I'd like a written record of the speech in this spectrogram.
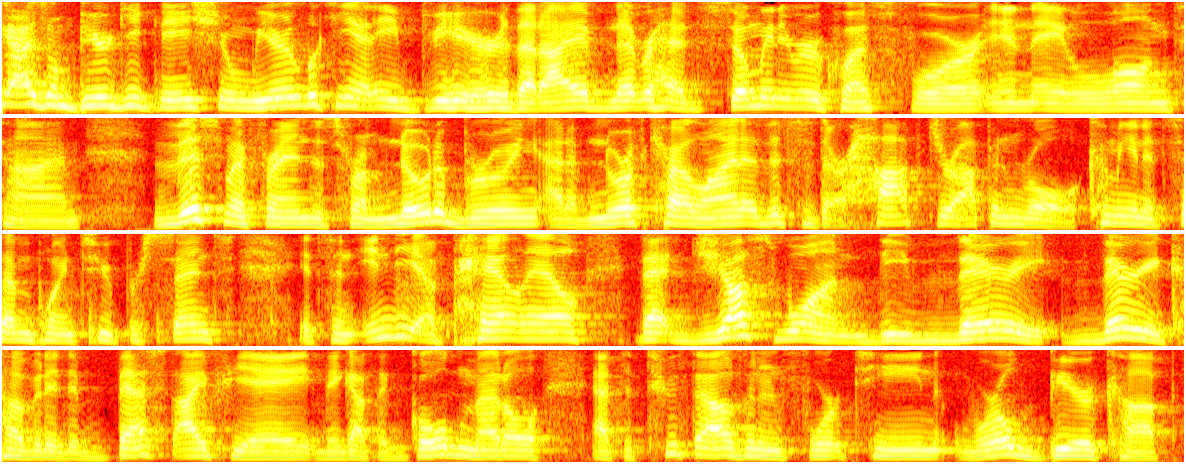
guys, on Beer Geek Nation, we are looking at a beer that I have never had so many requests for in a long time. This, my friends, is from NoDa Brewing out of North Carolina. This is their Hop Drop and Roll, coming in at 7.2%. It's an India Pale Ale that just won the very, very coveted Best IPA. They got the gold medal at the 2014 World Beer Cup.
